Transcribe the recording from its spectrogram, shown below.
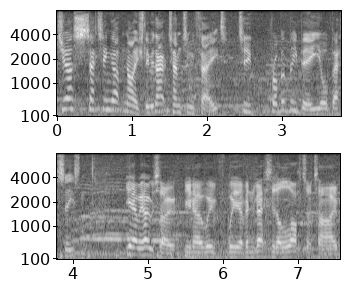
just setting up nicely, without tempting fate, to probably be your best season. Yeah, we hope so. You know, we've we have invested a lot of time,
